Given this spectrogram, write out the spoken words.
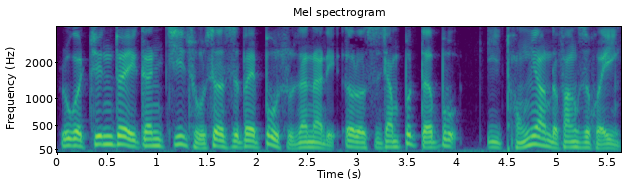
如果军队跟基础设施被部署在那里，俄罗斯将不得不以同样的方式回应。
